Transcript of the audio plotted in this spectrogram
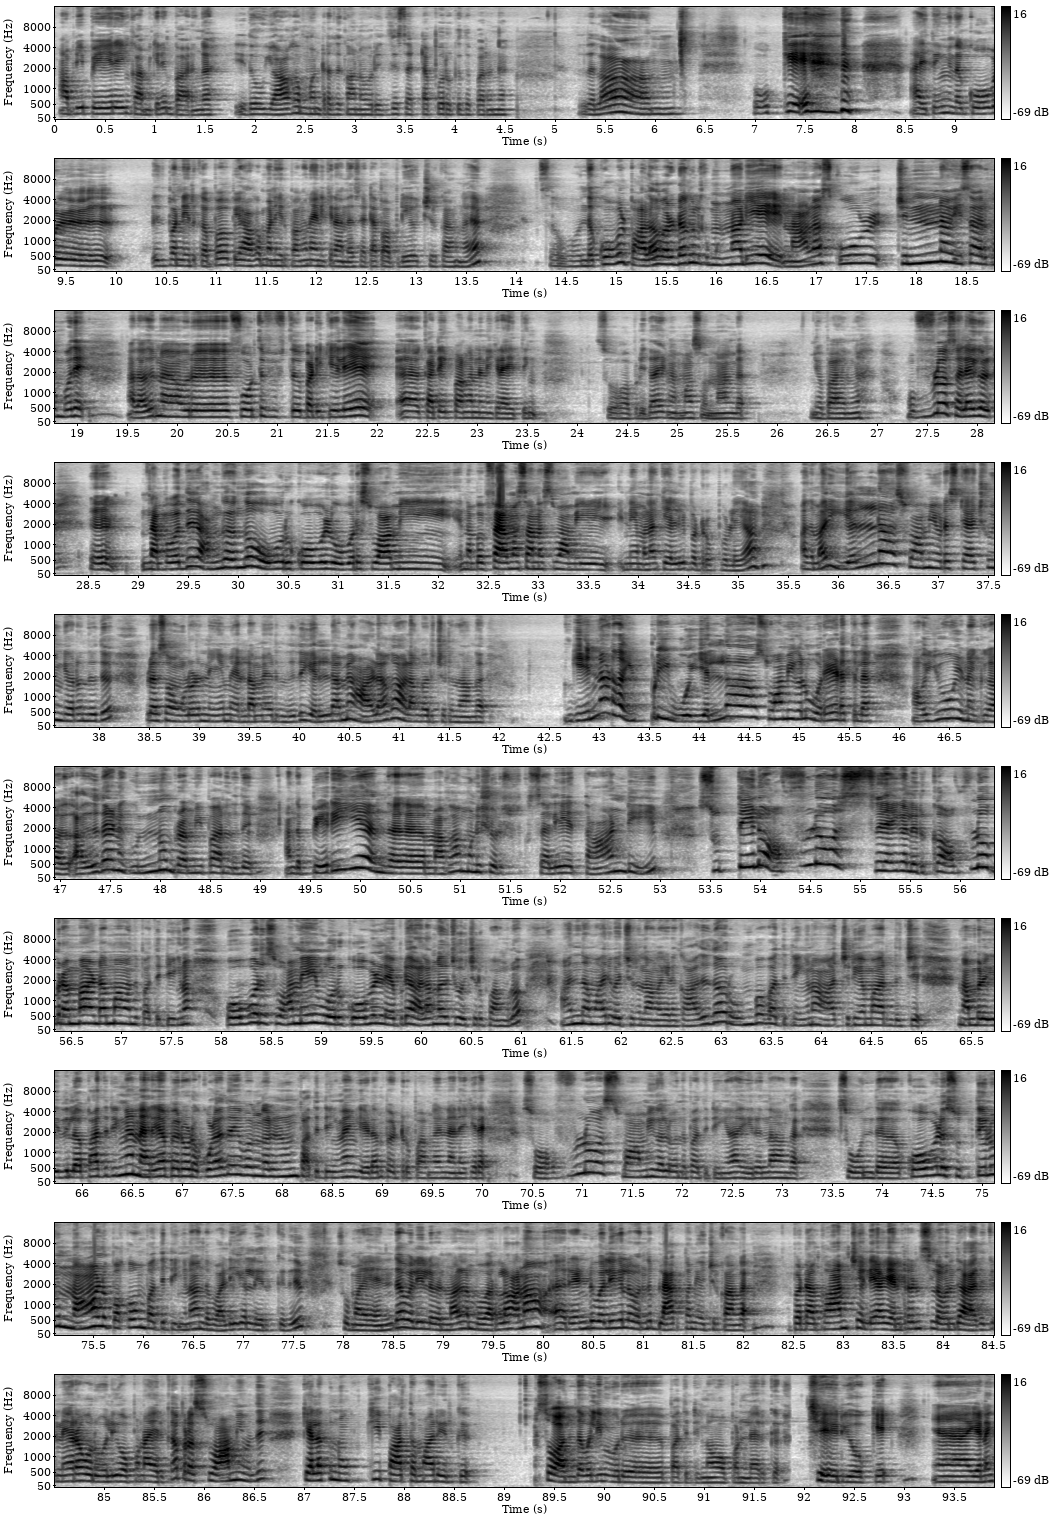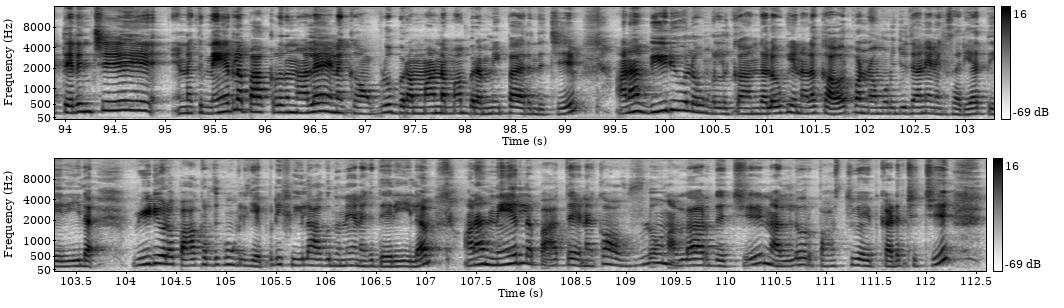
அப்படியே பேரையும் காமிக்கிறேன் பாருங்கள் ஏதோ யாகம் பண்ணுறதுக்கான ஒரு இது செட்டப்பும் இருக்குது பாருங்கள் இதெல்லாம் ஓகே. ஐ திங்க் இந்த கோவில் இது பண்ணியிருக்கப்போ யாகம் பண்ணியிருப்பாங்கன்னு நினைக்கிறேன். அந்த செட்டப் அப்படியே வச்சுருக்காங்க. ஸோ இந்த கோவில் பல வருடங்களுக்கு முன்னாடியே நான்லாம் ஸ்கூல் சின்ன வயசாக இருக்கும்போதே அதாவது நான் ஒரு ஃபோர்த்து ஃபிஃப்த்து படிக்கையிலே கட்டியிருப்பாங்கன்னு நினைக்கிறேன் ஐ திங்க் ஸோ அப்படி தான் எங்கள் அம்மா சொன்னாங்க. இங்கே பாருங்கள் அவ்வளோ சிலைகள். நம்ம வந்து அங்கங்கே ஒவ்வொரு கோவில் ஒவ்வொரு சுவாமி நம்ம ஃபேமஸான சுவாமி நேமெல்லாம் கேள்விப்பட்டிருப்போம் இல்லையா? அந்த மாதிரி எல்லா சுவாமியோட ஸ்டாச்சுவும் இங்கே இருந்தது. ப்ளஸ் அவங்களோட நேம் எல்லாமே இருந்தது. எல்லாமே அழகாக அலங்கரிச்சிருந்தாங்க. என்னடா இப்படி எல்லா சுவாமிகளும் ஒரே இடத்துல? ஐயோ எனக்கு அது அதுதான் எனக்கு இன்னும் பிரமிப்பாக இருந்தது. அந்த பெரிய அந்த மகாமுனீஸ்வரர் சிலையை தாண்டி சுற்றிலும் அவ்வளோ சிலைகள் இருக்குது அவ்வளோ பிரம்மாண்டமாக வந்து பார்த்துட்டிங்கன்னா ஒவ்வொரு சுவாமியும் ஒரு கோவிலில் எப்படி அலங்கரித்து வச்சுருப்பாங்களோ அந்த மாதிரி வச்சுருந்தாங்க. எனக்கு அதுதான் ரொம்ப பார்த்துட்டிங்கன்னா ஆச்சரியமாக இருந்துச்சு. நம்ம இதில் பார்த்துட்டிங்கன்னா நிறையா பேரோட குலதெய்வங்கள்னு பார்த்துட்டிங்கன்னா இங்கே இடம் பெற்றிருப்பாங்கன்னு நினைக்கிறேன். ஸோ அவ்வளோ சுவாமிகள் வந்து பார்த்துட்டிங்கன்னா இருந்தாங்க. ஸோ இந்த கோவிலை சுற்றிலும் நாலு பக்கமும் பார்த்துட்டிங்கன்னா அந்த வழிகள் இருக்குது. ஸோ ம எந்த வழியில் வேணுமாலும் நம்ம வரலாம். ஆனால் ரெண்டு வழிகளை வந்து பிளாக் பண்ணி வச்சுருக்காங்க. இப்போ நான் காமிச்சேன் இல்லையா என்ட்ரன்ஸில் வந்து அதுக்கு நேராக ஒரு வழி ஓப்பன் ஆகிருக்கு அப்புறம் சுவாமி வந்து கிழக்கு நோக்கி பார்த்த மாதிரி இருக்குது ஸோ அந்த வழி ஒரு பார்த்துட்டிங்கன்னா ஓப்பனில் இருக்குது சரி ஓகே. எனக்கு தெரிஞ்சு எனக்கு நேரில் பார்க்குறதுனால எனக்கு அவ்வளோ பிரம்மாண்டமாக பிரமிப்பாக இருந்துச்சு. ஆனால் வீடியோவில் உங்களுக்கு அந்தளவுக்கு என்னால் கவர் பண்ண முடிஞ்சுதான்னு எனக்கு சரியாக தெரியல. வீடியோவில் பார்க்குறதுக்கு உங்களுக்கு எப்படி ஃபீல் ஆகுதுன்னு எனக்கு தெரியல. ஆனால் நேரில் பார்த்த எனக்கு அவ்வளோ நல்லா இருந்துச்சு. நல்ல ஒரு பாசிட்டிவ் வைப் கிடச்சிச்சு.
